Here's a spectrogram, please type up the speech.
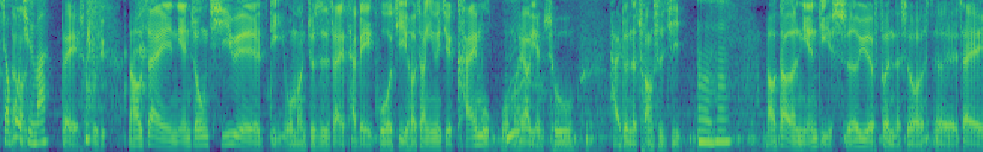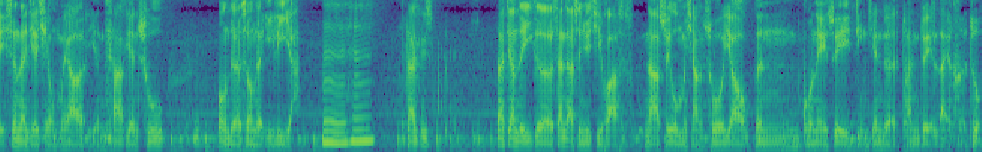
首部曲吗？对，首部曲。然后在年中七月底，我们就是在台北国际合唱音乐节开幕，我们要演出海顿的《创世纪》。嗯哼。然后到了年底十二月份的时候，呃，在圣诞节前，我们要演唱演出孟德尔颂的《以利亚》。嗯哼。那那这样的一个三大神剧计划，那所以我们想说要跟国内最顶尖的团队来合作。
